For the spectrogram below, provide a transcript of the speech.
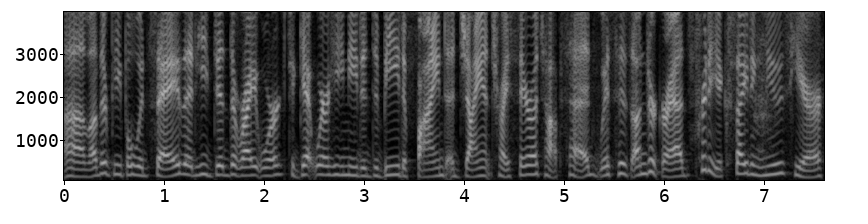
Um, other people would say that he did the right work to get where he needed to be to find a giant triceratops head with his undergrads. Pretty exciting news here.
